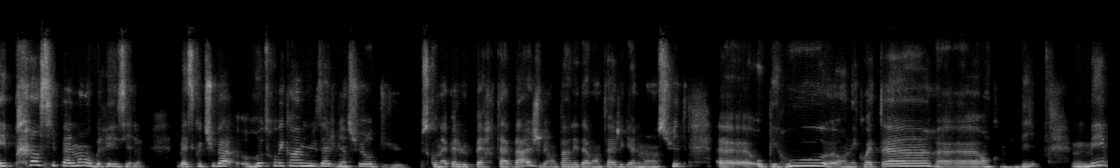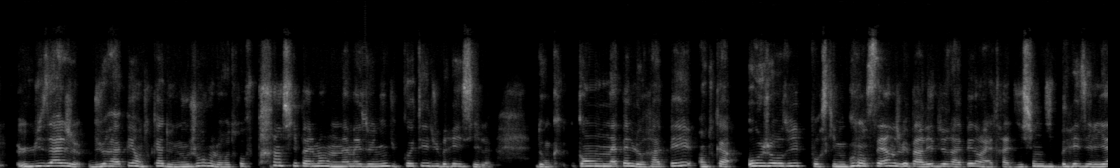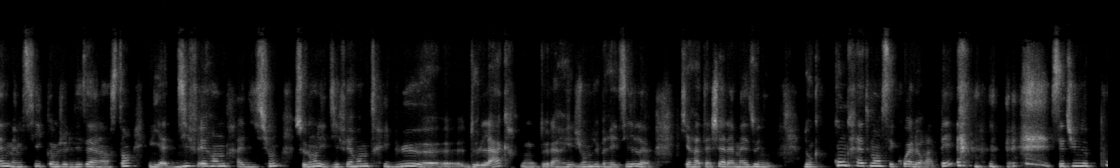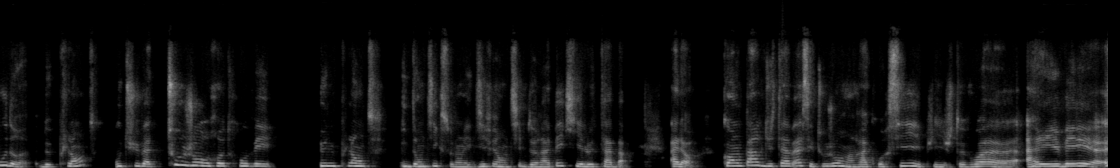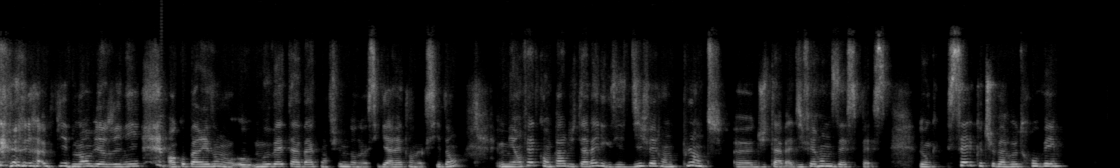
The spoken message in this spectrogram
et principalement au Brésil parce que tu vas retrouver quand même l'usage, bien sûr, du ce qu'on appelle le père tabac? Je vais en parler davantage également ensuite euh, au Pérou, euh, en Équateur, euh, en Colombie. Mais l'usage du râpé, en tout cas de nos jours, on le retrouve principalement en Amazonie, du côté du Brésil. Donc, quand on appelle le râpé, en tout cas aujourd'hui, pour ce qui nous concerne, je vais parler du râpé dans la tradition dite brésilienne, même si, comme je le disais à l'instant, il y a différentes traditions selon les différentes tribus euh, de l'Acre, donc de la région du Brésil qui est rattachée à l'Amazonie. Donc, concrètement, c'est quoi le râpé? C'est une poudre de plante où tu vas toujours retrouver une plante identique selon les différents types de râpé qui est le tabac. Alors, quand on parle du tabac, c'est toujours un raccourci. Et puis, je te vois euh, arriver euh, rapidement, Virginie, en comparaison au, mauvais tabac qu'on fume dans nos cigarettes en Occident. Mais en fait, quand on parle du tabac, il existe différentes plantes euh, du tabac, différentes espèces. Donc, celles que tu vas retrouver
